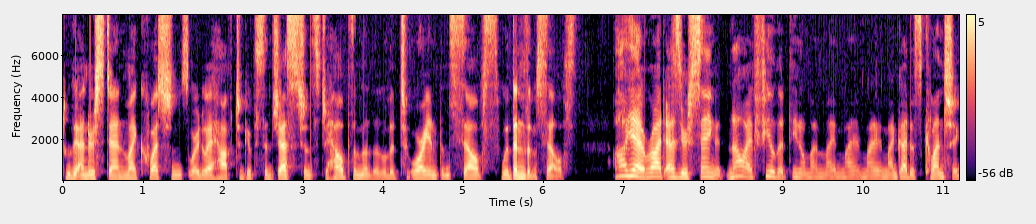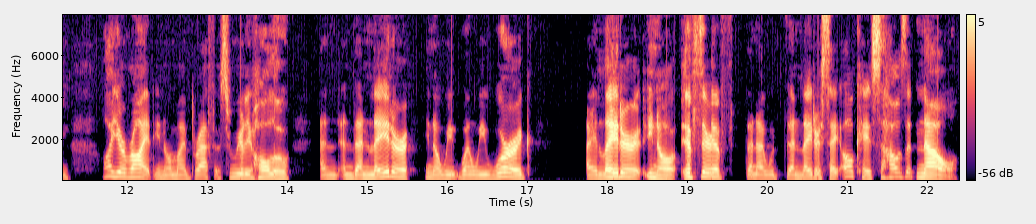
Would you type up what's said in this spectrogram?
do they understand my questions or do i have to give suggestions to help them a little bit to orient themselves within themselves oh yeah, right. As you're saying it, now I feel that you know my my my my, my gut is clenching. Oh, you're right. You know, my breath is really hollow. And and then later, you know, we when we work, I later, you know, if there if then I would then later say, okay, so how's it now?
